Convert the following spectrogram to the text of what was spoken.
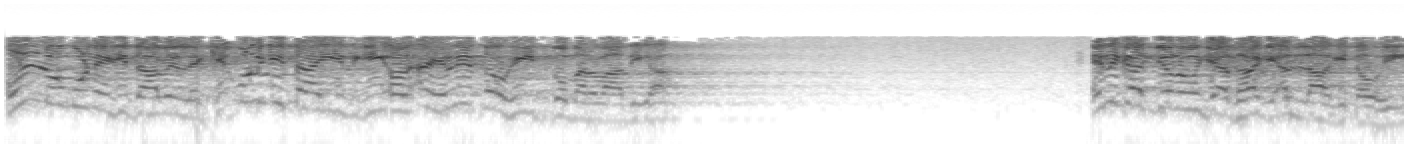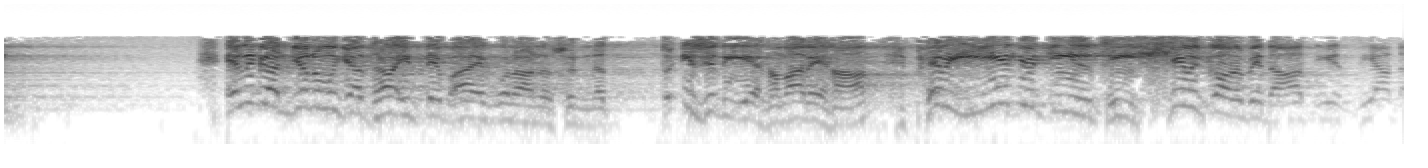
ان لوگوں نے کتابیں لکھی، ان کی تائید کی اور اہل توحید کو مروا دیا۔ ان کا جرم کیا تھا کہ اللہ کی توحید؟ ان کا جرم کیا تھا اتباع قرآن و سنت؟ تو اس لیے ہمارے ہاں پھر یہ جو چیز تھی، شرک اور بدعات یہ زیادہ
